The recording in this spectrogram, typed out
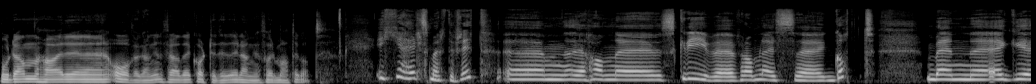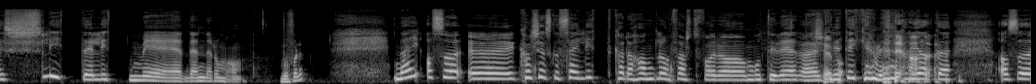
Hvordan har overgangen fra det korte til det lange formatet gått? Ikke helt smertefritt. Han skriver fremdeles godt, men jeg sliter litt med denne romanen. Hvorfor det? Nei, altså Kanskje jeg skal si litt hva det handler om først, for å motivere kritikken min. fordi at altså,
